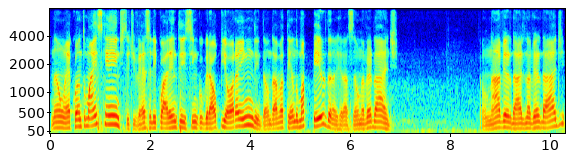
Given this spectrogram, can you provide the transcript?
não é quanto mais quente. Se tivesse ali 45 graus, pior ainda. Então, dava tendo uma perda na geração, na verdade. Então, na verdade, na verdade,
